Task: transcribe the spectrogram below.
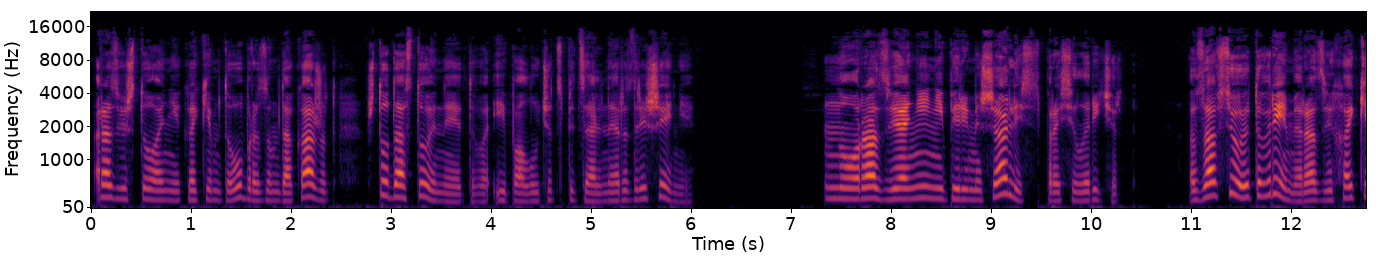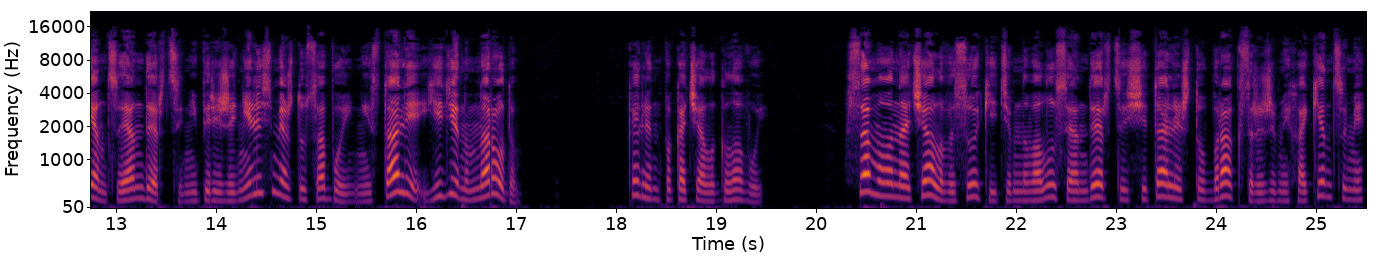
Разве что они каким-то образом докажут, что достойны этого и получат специальное разрешение. «Но разве они не перемешались?» – спросил Ричард. «За все это время разве хакенцы и андерцы не переженились между собой, не стали единым народом?» Кэлен покачала головой. С самого начала высокие темноволосые андерцы считали, что брак с рыжими хакенцами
